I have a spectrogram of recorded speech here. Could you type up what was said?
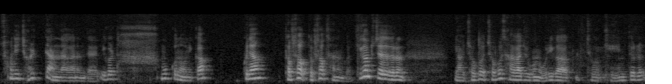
손이 절대 안 나가는데 이걸 다 묶어 놓으니까 그냥 덥석덥석 사는 거예요. 기관 투자자들은 야 저거 저거 사가지고는 우리가 저 개인들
